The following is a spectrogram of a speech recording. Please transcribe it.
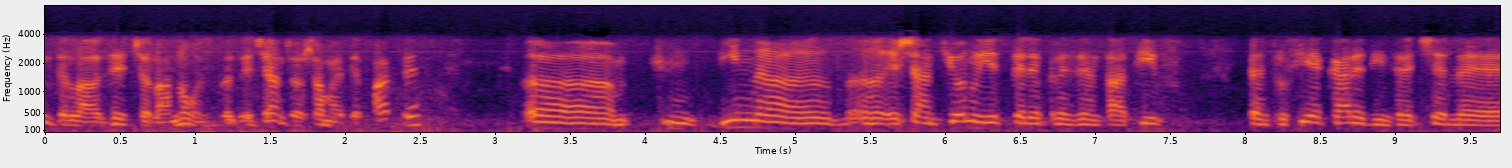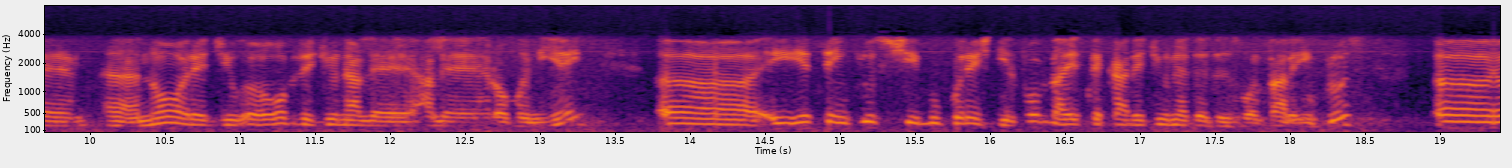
ani, de la 10 la 19 ani și așa mai departe. Uh, din uh, eșantionul este reprezentativ pentru fiecare dintre cele uh, 9 regi- 8 regiuni ale, ale României. Uh, este inclus și București Ilfov, dar este ca regiune de dezvoltare inclus. Uh,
